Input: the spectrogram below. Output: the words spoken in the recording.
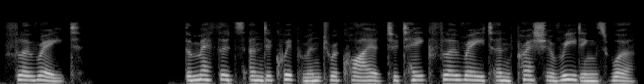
flow rate. The methods and equipment required to take flow rate and pressure readings were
